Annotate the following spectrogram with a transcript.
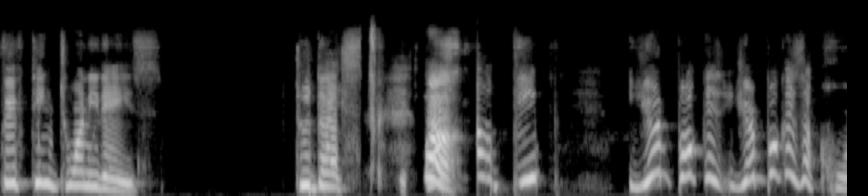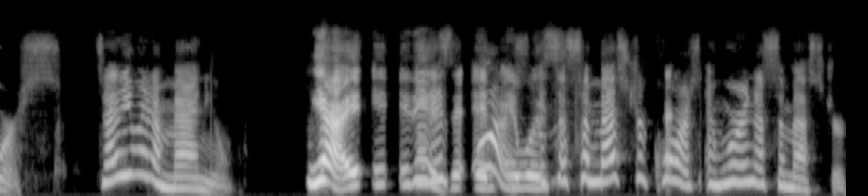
15, 20 days to dissect. Well- That's how deep your book is. Your book is a course. It's not even a manual. Yeah, it, it, it is. It, it, was It's a semester course, and we're in a semester.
